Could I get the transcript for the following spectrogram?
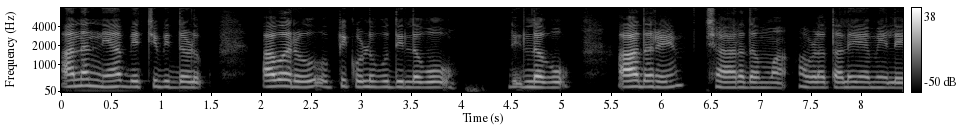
ಅನನ್ಯ ಬೆಚ್ಚಿಬಿದ್ದಳು. ಅವರು ಒಪ್ಪಿಕೊಳ್ಳುವುದಿಲ್ಲವೋ? ಇಲ್ಲವೋ? ಆದರೆ ಶಾರದಮ್ಮ ಅವಳ ತಲೆಯ ಮೇಲೆ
